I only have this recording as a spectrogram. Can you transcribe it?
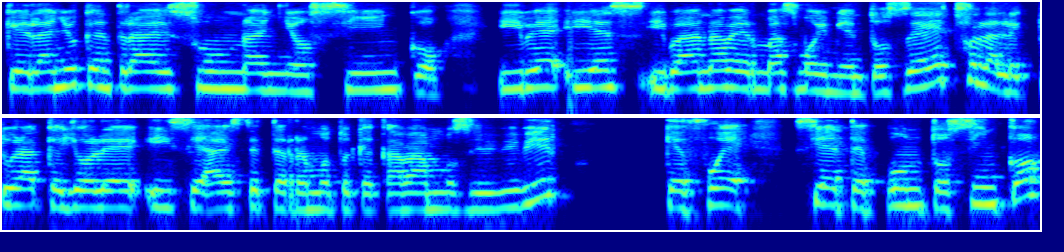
que el año que entra es un año 5 y, y, y van a haber más movimientos. De hecho, la lectura que yo le hice a este terremoto que acabamos de vivir que fue 7.5,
